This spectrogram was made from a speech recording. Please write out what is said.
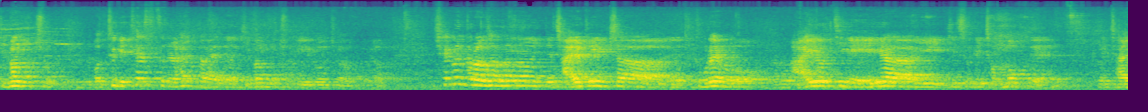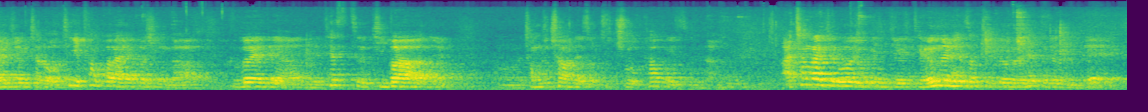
기반 구축 어떻게 테스트를 할까에 대한 기반 구축이 이루어져 왔고요. 최근 들어서는 이제 자율주행차의 도래로 IoT, AI 기술이 접목된 그 자율주행차를 어떻게 평가할 것인가 그거에 대한 테스트 기반을 어, 정부 차원에서 구축하고 있습니다. 마찬가지로 여기 이제 대응을 해서 비교를 해드렸는데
